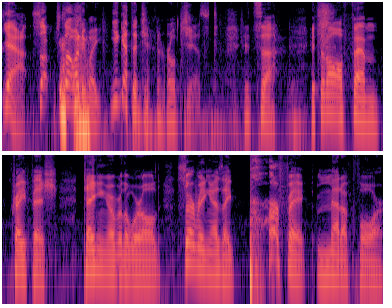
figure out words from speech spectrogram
Yeah. So so anyway, you get the general gist. It's uh it's an all fem crayfish taking over the world, serving as a perfect metaphor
